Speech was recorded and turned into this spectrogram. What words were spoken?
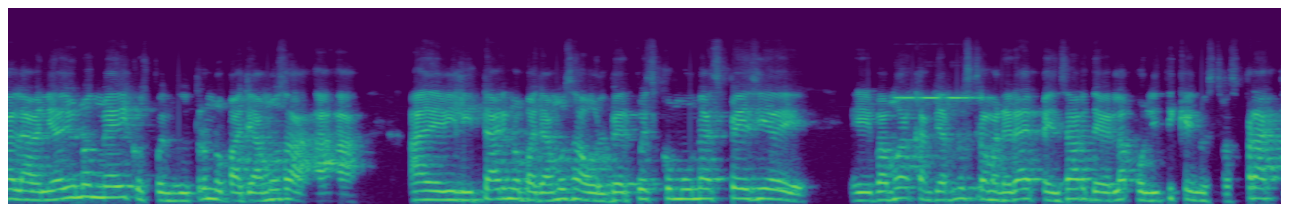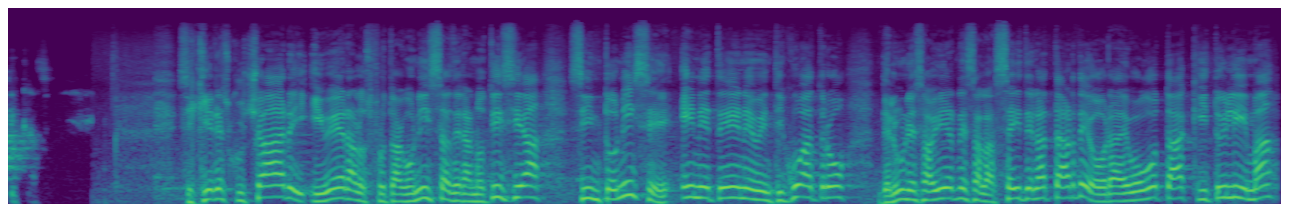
la venida de unos médicos, pues nosotros nos vayamos a, a, a debilitar y nos vayamos a volver pues como una especie de, eh, vamos a cambiar nuestra manera de pensar, de ver la política y nuestras prácticas. Si quiere escuchar y ver a los protagonistas de la noticia, sintonice NTN 24 de lunes a viernes a las 6 de la tarde, hora de Bogotá, Quito y Lima,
